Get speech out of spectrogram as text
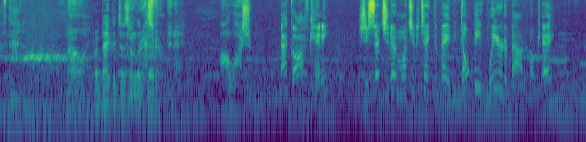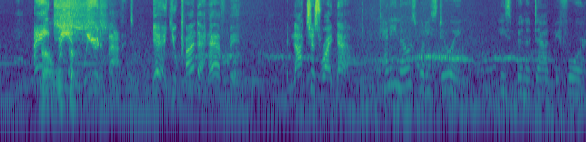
I've got him. No. Rebecca doesn't you look rest good. for a minute. I'll wash him. Back off, Kenny. She said she doesn't want you to take the baby. Don't be weird about it, okay? I ain't what being the- weird about it. Yeah, you kinda have been. And not just right now. Kenny knows what he's doing. He's been a dad before.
